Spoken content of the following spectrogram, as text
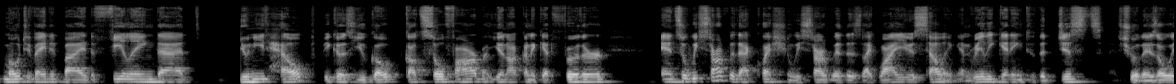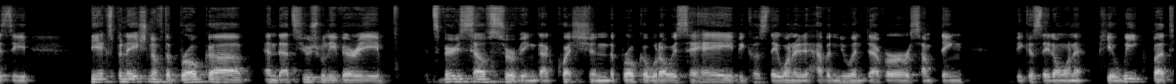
motivated by the feeling that you need help because you go got so far, but you're not going to get further. And so we start with that question. We start with is like, why are you selling? And really getting to the gist. Sure, there's always the the explanation of the broker, and that's usually very it's very self-serving that question the broker would always say hey because they wanted to have a new endeavor or something because they don't want to appear weak. But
